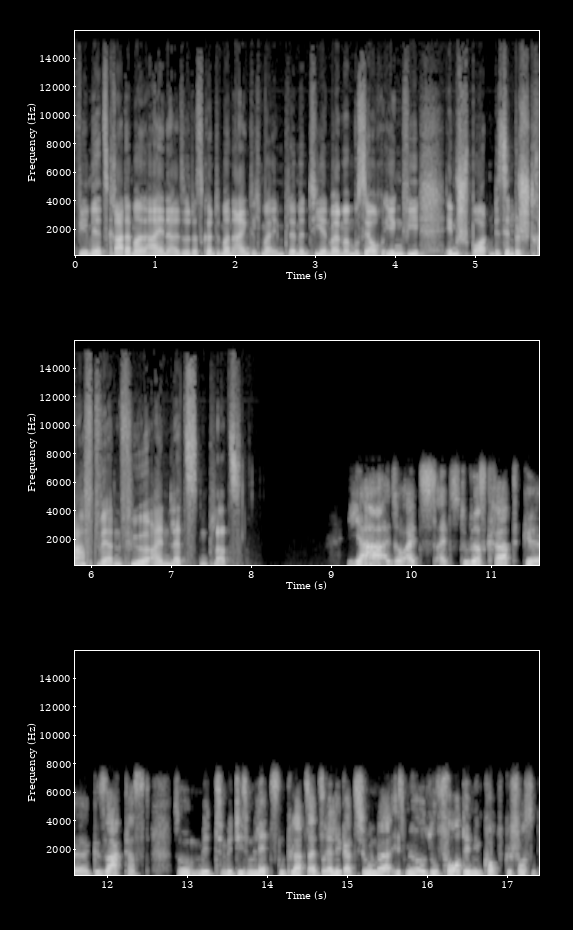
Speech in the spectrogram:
fiel mir jetzt gerade mal ein. Also, das könnte man eigentlich mal implementieren, weil man muss ja auch irgendwie im Sport ein bisschen bestraft werden für einen letzten Platz. Ja, also als, als du das gerade ge gesagt hast, so mit, mit diesem letzten Platz als Relegation, da ist mir sofort in den Kopf geschossen,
